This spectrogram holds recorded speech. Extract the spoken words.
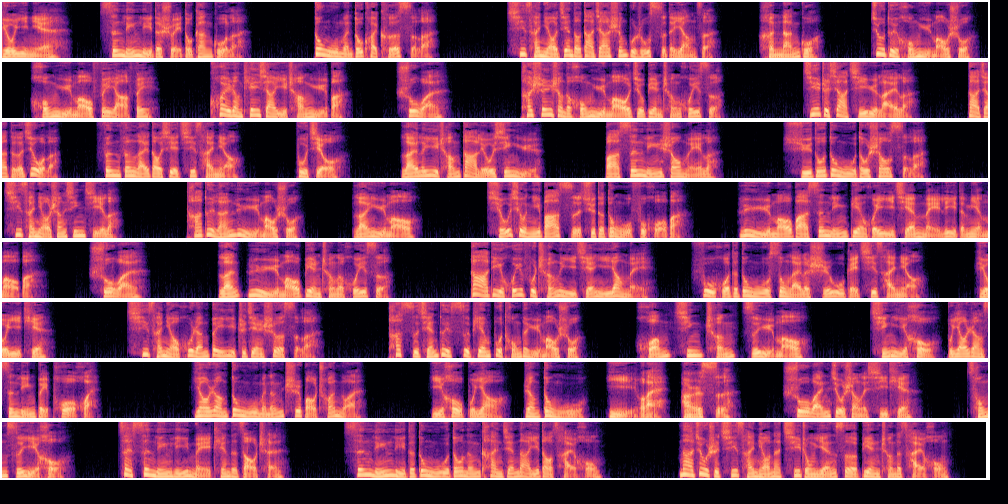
有一年，森林里的水都干枯了，动物们都快渴死了。七彩鸟见到大家生不如死的样子，很难过，就对红羽毛说：“红羽毛飞呀飞，快让天下一场雨吧！”说完，它身上的红羽毛就变成灰色。接着下起雨来了，大家得救了，纷纷来到谢七彩鸟。不久，来了一场大流星雨，把森林烧没了，许多动物都烧死了。七彩鸟伤心极了，他对蓝绿羽毛说：“蓝羽毛，求求你把死去的动物复活吧。”绿羽毛把森林变回以前美丽的面貌吧。说完，蓝绿羽毛变成了灰色，大地恢复成了以前一样美。复活的动物送来了食物给七彩鸟。有一天，七彩鸟忽然被一支箭射死了。他死前对四片不同的羽毛说。黄、青、橙、紫羽毛，请以后不要让森林被破坏，要让动物们能吃饱穿暖。以后不要让动物意外而死。说完就上了西天。从此以后，在森林里每天的早晨，森林里的动物都能看见那一道彩虹。那就是七彩鸟那七种颜色变成的彩虹。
